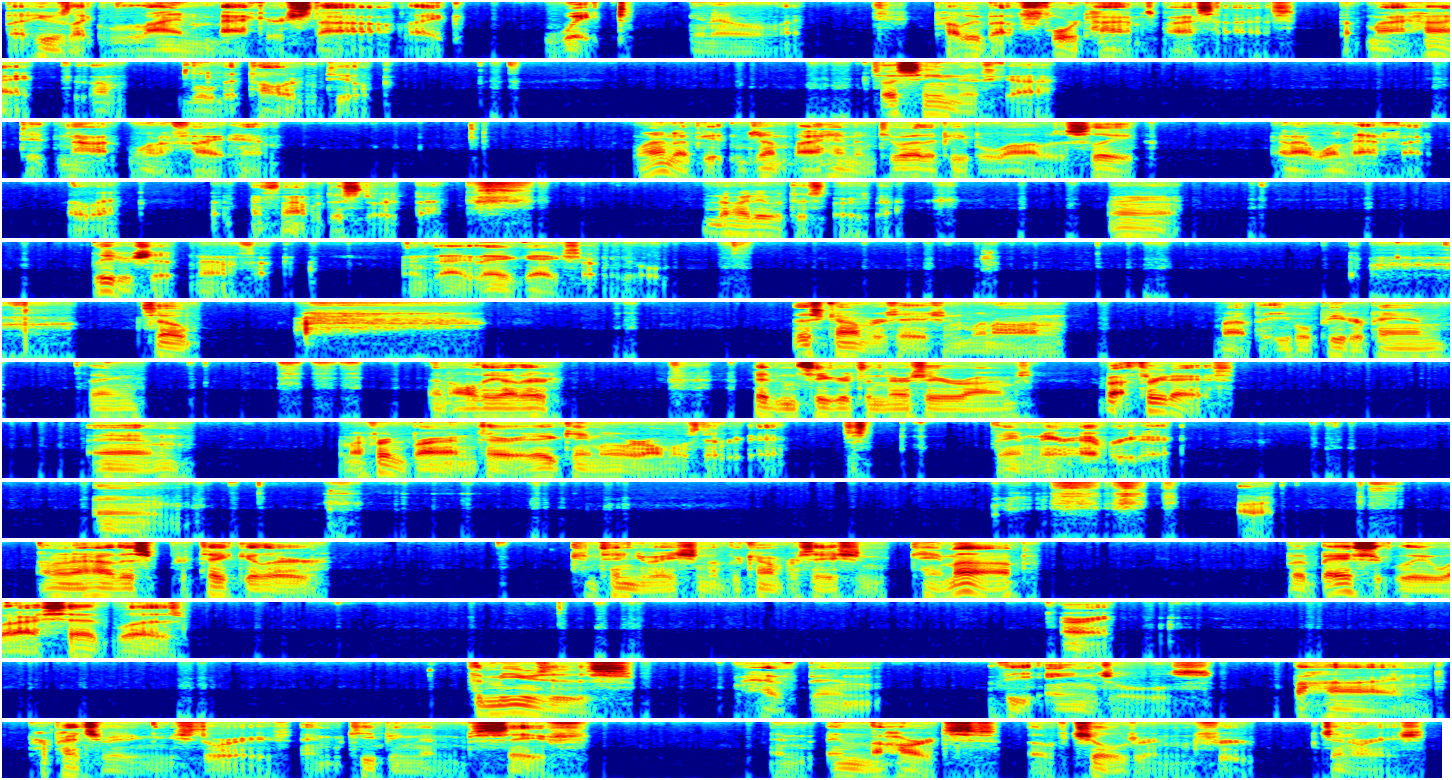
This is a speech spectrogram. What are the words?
but he was like linebacker style, like weight, you know, like probably about four times my size, but my height, because I'm a little bit taller than Teal'c. So I seen this guy. Did not want to fight him. Wound up getting jumped by him and two other people while I was asleep, and I won that fight. By the way, but that's not what this story's about. no idea what this story's about. Oh. Leadership, no fuck. And that that gag's starting to get old. So, this conversation went on about the evil Peter Pan thing and all the other hidden secrets and nursery rhymes about three days. And my friend Brian and Terry, they came over almost every day, just damn near every day. And I don't know how this particular continuation of the conversation came up, but basically what I said was All right. The muses have been the angels behind perpetuating these stories and keeping them safe and in the hearts of children for generations.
